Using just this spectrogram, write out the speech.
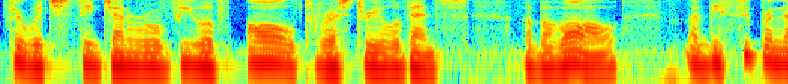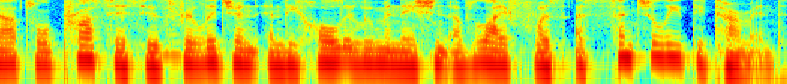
through which the general view of all terrestrial events, above all, of the supernatural processes, religion, and the whole illumination of life was essentially determined.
